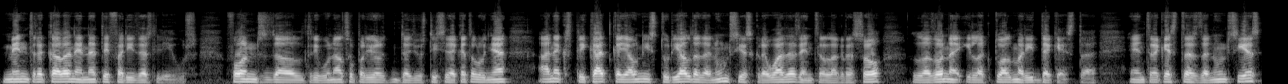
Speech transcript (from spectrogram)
mentre que la nena té ferides lleus. Fons del Tribunal Superior de Justícia de Catalunya han explicat que hi ha un historial de denúncies creuades entre l'agressor, la dona i l'actual marit d'aquesta. Entre aquestes denúncies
